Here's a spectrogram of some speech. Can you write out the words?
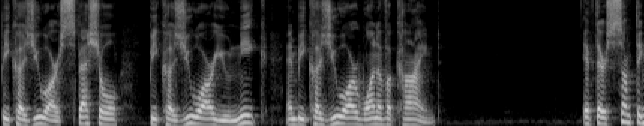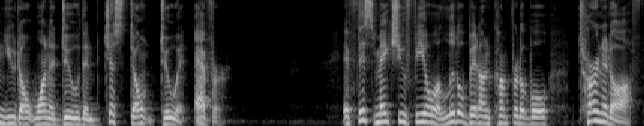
because you are special, because you are unique, and because you are one of a kind? If there's something you don't want to do, then just don't do it ever. If this makes you feel a little bit uncomfortable, turn it off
